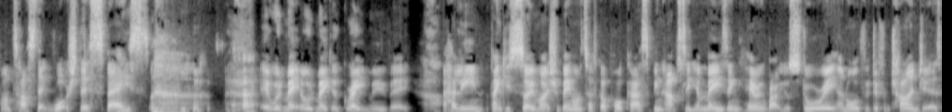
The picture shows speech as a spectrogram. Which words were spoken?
Fantastic! Watch this space. it would make it would make a great movie. Helene, thank you so much for being on the Tough Girl podcast. It's been absolutely amazing hearing about your story and all of the different challenges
